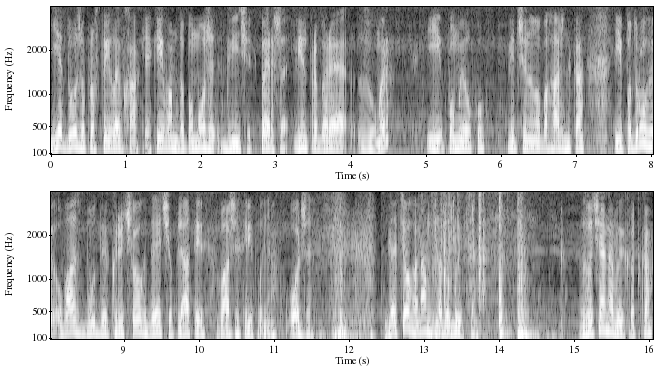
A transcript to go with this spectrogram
є дуже простий лайфхак, який вам допоможе двічі. Перше, він прибере зумер і помилку відчиненого багажника. І по-друге, у вас буде крючок, де чіпляти ваші кріплення. Отже, для цього нам знадобиться звичайна викрутка,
